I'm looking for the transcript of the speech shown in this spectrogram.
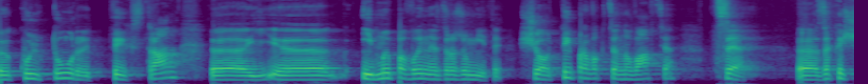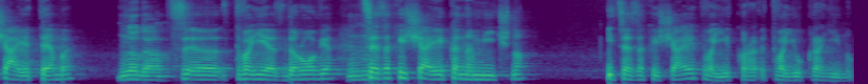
е, культури тих стран, е, е, і ми повинні зрозуміти, що ти провакцинувався, це е, захищає тебе, Ну да. це е, твоє здоров'я, це захищає економічно. І це захищає твої, твою країну.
